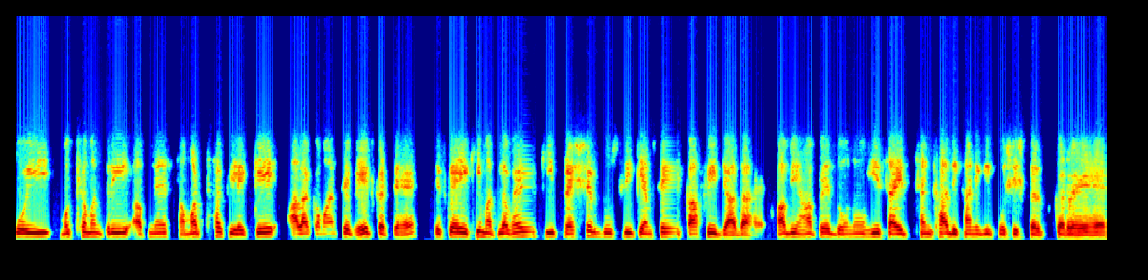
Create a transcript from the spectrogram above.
कोई मुख्यमंत्री अपने समर्थक लेके आला कमान से भेंट करते हैं इसका एक ही मतलब है कि प्रेशर दूसरी कैंप से काफ़ी ज़्यादा है। अब यहाँ पे दोनों ही साइड शंखा दिखाने की कोशिश कर कर रहे हैं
